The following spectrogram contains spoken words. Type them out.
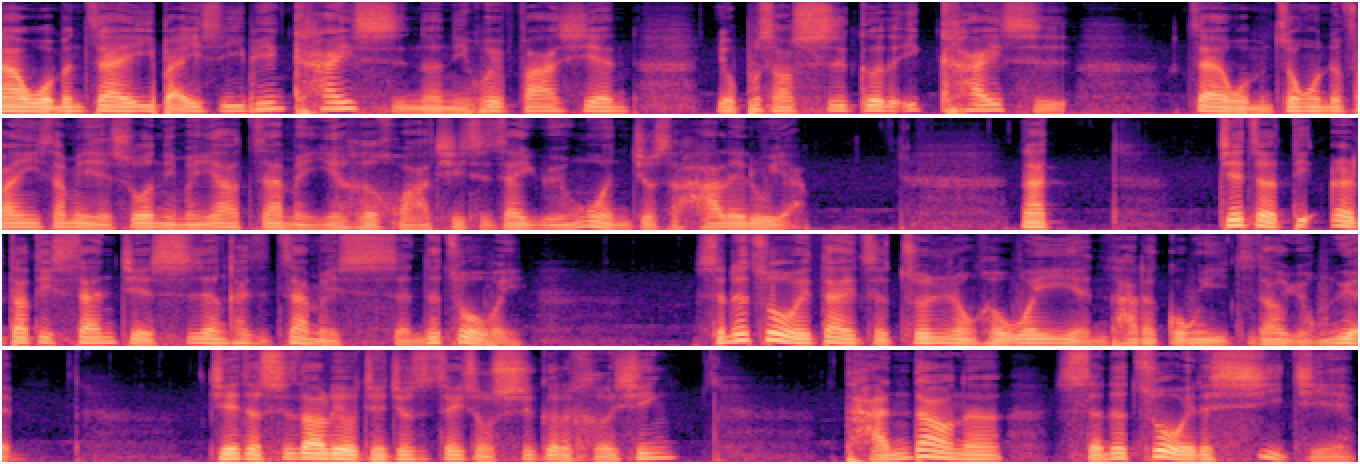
那我们在一百一十一篇开始呢，你会发现有不少诗歌的一开始，在我们中文的翻译上面也说你们要赞美耶和华，其实在原文就是哈利路亚。那接着第二到第三节，诗人开始赞美神的作为，神的作为带着尊荣和威严，他的公义直到永远。接着四到六节就是这首诗歌的核心，谈到呢神的作为的细节。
